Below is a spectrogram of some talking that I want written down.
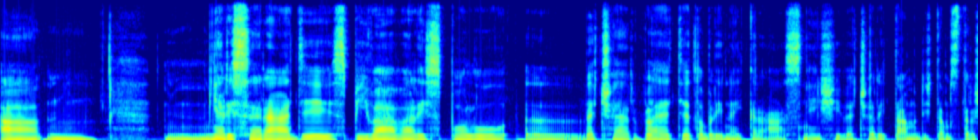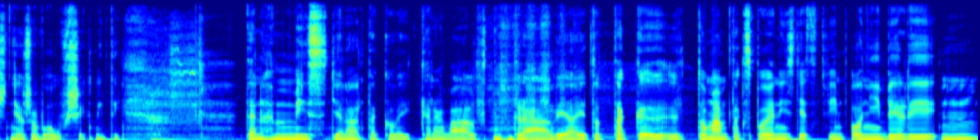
a mm, měli se rádi, zpívávali spolu eh, večer v létě, to byly nejkrásnější večery tam, když tam strašně řvou všechny ty ten hmyz dělá takový kravál v té trávě a je to tak, eh, to mám tak spojený s dětstvím. Oni byli, mm,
